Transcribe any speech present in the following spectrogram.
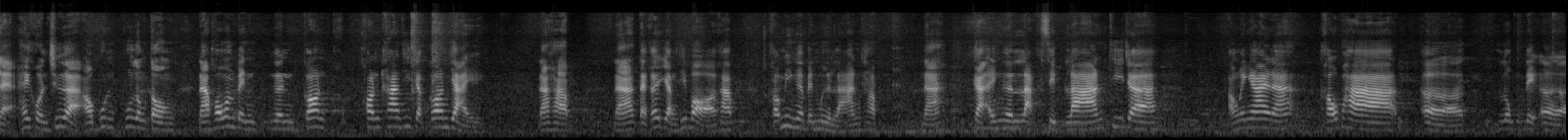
แหละให้คนเชื่อเอาพูดพูดตรงๆนะเพราะมันเป็นเงินก้อนค่อนข้างที่จะก้อนใหญ่นะครับนะแต่ก็อย่างที่บอกครับเขามีเงินเป็นหมื่นล้านครับนะกับไอ้เงินหลัก 10 ล้านที่จะเอาง่ายๆนะเขาพา เอ่อลงเด็กเอ่อ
